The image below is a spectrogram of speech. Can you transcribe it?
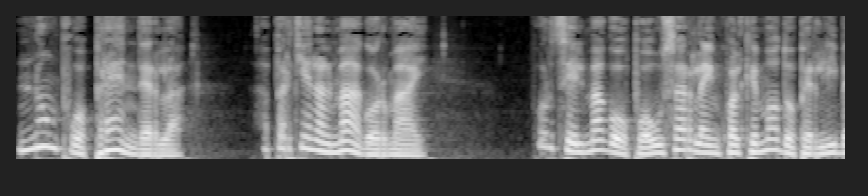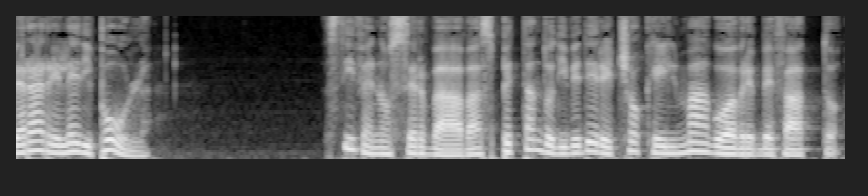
Non può prenderla. Appartiene al mago ormai. Forse il mago può usarla in qualche modo per liberare Lady Paul. Stephen osservava, aspettando di vedere ciò che il mago avrebbe fatto,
